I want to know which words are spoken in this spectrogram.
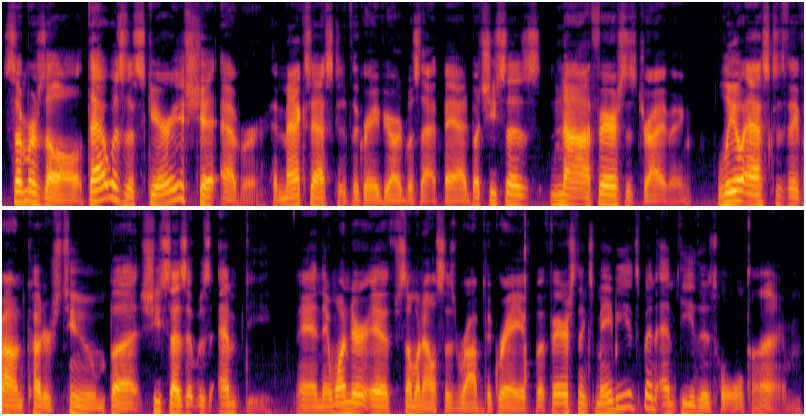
Summer's all, that was the scariest shit ever. And Max asks if the graveyard was that bad, but she says, nah, Ferris is driving. Leo asks if they found Cutter's tomb, but she says it was empty. And they wonder if someone else has robbed the grave, but Ferris thinks maybe it's been empty this whole time.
